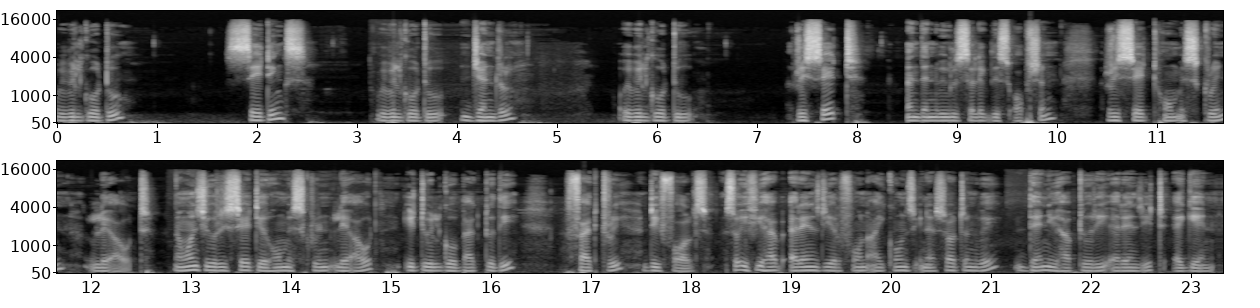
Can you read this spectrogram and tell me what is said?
we will go to settings we will go to general we will go to reset and then we will select this option reset home screen layout. Now once you reset your home screen layout it will go back to the factory defaults. So if you have arranged your phone icons in a certain way then you have to rearrange it again.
